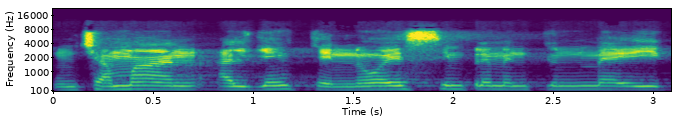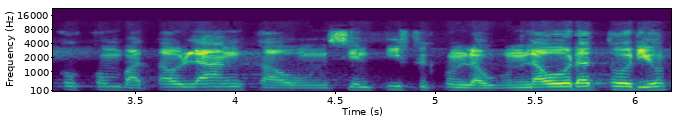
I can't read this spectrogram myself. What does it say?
un chamán, alguien que no es simplemente un médico con bata blanca o un científico en un laboratorio,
